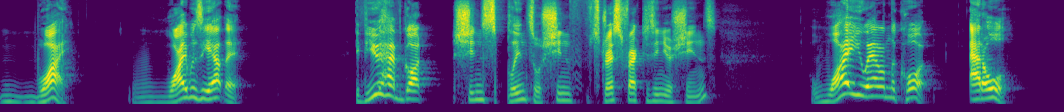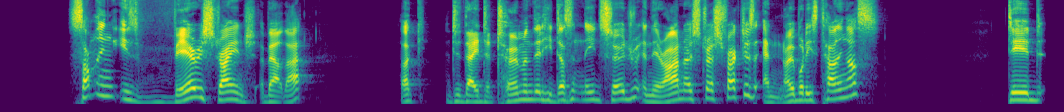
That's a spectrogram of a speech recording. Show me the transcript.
Why? Why was he out there? If you have got shin splints or shin stress fractures in your shins, why are you out on the court at all? Something is very strange about that. Like, did they determine that he doesn't need surgery and there are no stress fractures and nobody's telling us? Did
